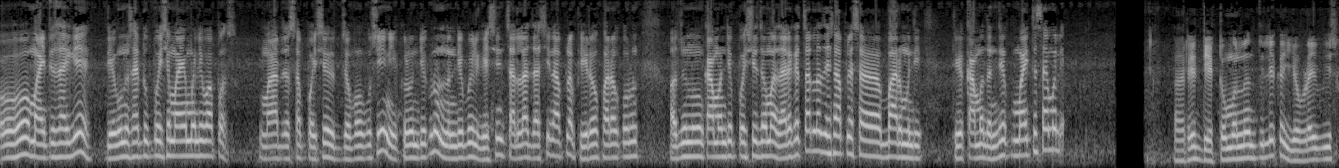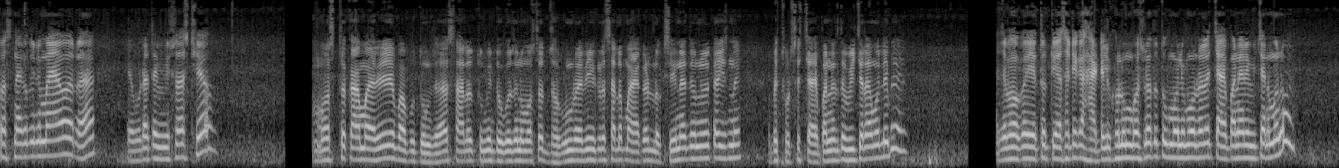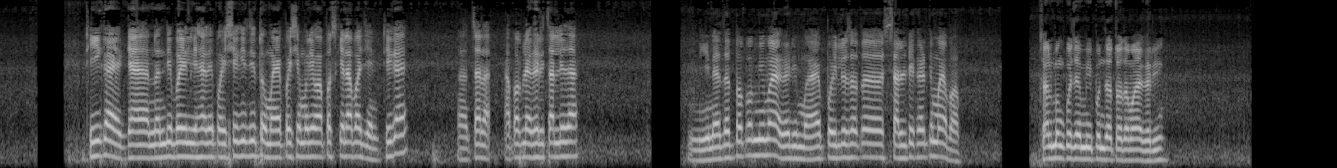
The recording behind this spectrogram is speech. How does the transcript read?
हो माहिती आहे देऊनच आहे तू पैसे माझ्यामध्ये वापस. माझ्या जसा पैसे जमा बसेल इकडून तिकडून नंदी बैल घेशील चालला जाशील आपला फिरव फारव करून. अजून कामाचे म्हणजे पैसे जमा झाले का चालला जाईल आपल्या बारमध्ये ते कामधंदे माहितीच आहे मला. अरे देतो म्हणून तुले का एवढा विश्वास नाही का तुझ्या मायावर एवढा तर विश्वास ठेव. मस्त काम आहे रे बाबू तुमचा सारं तुम्ही दोघं जण मस्त झगून राहिले इकडे सारं माझ्याकडे लक्षही नाही देऊन काहीच नाही. अबे थोडसे चाय पाण्याला तर विचारा मला बे. अरे येतो त्यासाठी का हॉटेल खोलून बसलो तर तू मला चाय पाण्याला विचार म्हणून? ठीक आहे त्या नंदीबाई लिहायला पैसे किती देतो माझे पैसे मला वापस केला पाहिजे. ठीक आहे? हा, चला आपापल्या घरी चालले जा. मी नाही जात बाबा मी माझ्या घरी. माझ्या पहिलेच आता शालटे काढते माझ्या बाप. चल मग पजा मी पण जातो आता माझ्या घरी.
